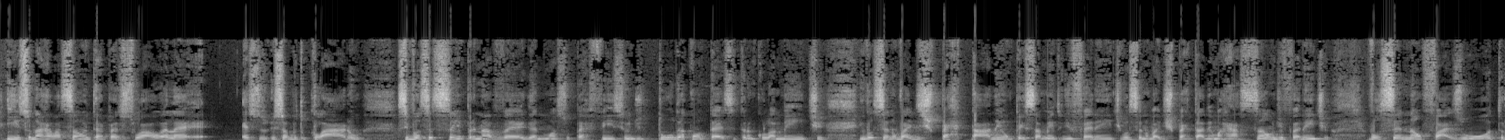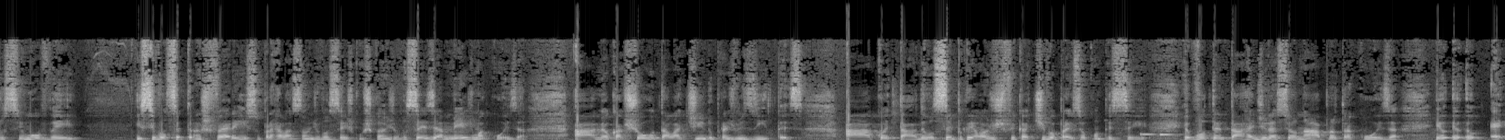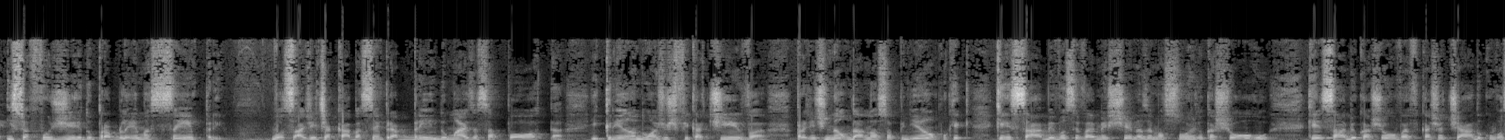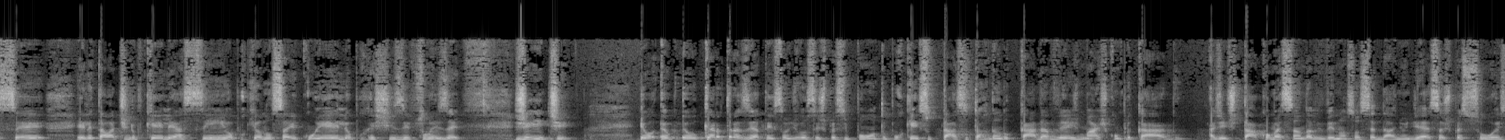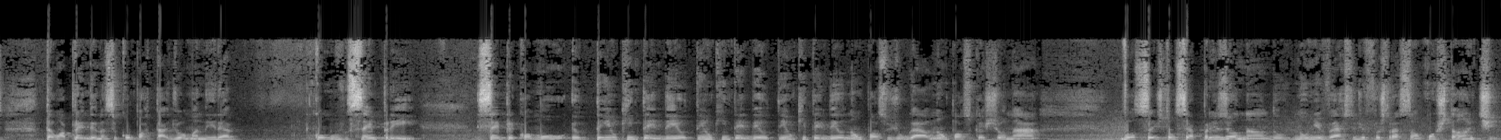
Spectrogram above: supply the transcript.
Isso na relação interpessoal, ela é, isso é muito claro. Se você sempre navega numa superfície onde tudo acontece tranquilamente e você não vai despertar nenhum pensamento diferente, você não vai despertar nenhuma reação diferente, você não faz o outro se mover. E se você transfere isso para a relação de vocês com os cães de vocês, é a mesma coisa. Ah, meu cachorro está latindo para as visitas. Ah, coitado, eu vou sempre criar uma justificativa para isso acontecer. Eu vou tentar redirecionar para outra coisa. Eu, eu, eu, é, isso é fugir do problema sempre a gente acaba sempre abrindo mais essa porta e criando uma justificativa para a gente não dar a nossa opinião, porque quem sabe você vai mexer nas emoções do cachorro, quem sabe o cachorro vai ficar chateado com você, ele tá latindo porque ele é assim, ou porque eu não saí com ele, ou porque XYZ. Gente, eu, eu, eu quero trazer a atenção de vocês para esse ponto, porque isso está se tornando cada vez mais complicado. A gente está começando a viver numa sociedade onde essas pessoas estão aprendendo a se comportar de uma maneira como sempre sempre como eu tenho que entender, eu tenho que entender, eu tenho que entender, eu não posso julgar, eu não posso questionar, vocês estão se aprisionando no universo de frustração constante.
